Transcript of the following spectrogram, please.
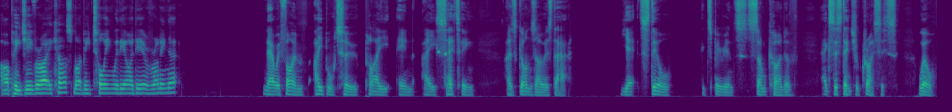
RPG Variety Cast might be toying with the idea of running that. Now, if I'm able to play in a setting as gonzo as that, yet still experience some kind of existential crisis, well,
